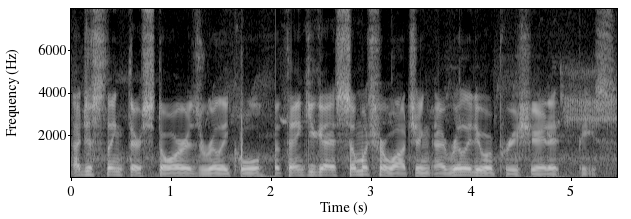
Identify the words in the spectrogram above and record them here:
I just think their store is really cool. But thank you guys so much for watching. I really do appreciate it. Peace.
